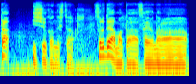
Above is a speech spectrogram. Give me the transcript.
た1週間でした。それではまた、さようなら。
